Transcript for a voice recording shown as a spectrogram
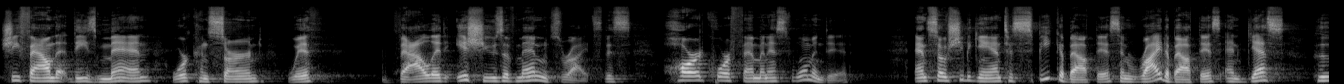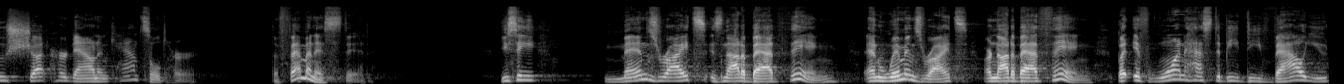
she found that these men were concerned with valid issues of men's rights. This hardcore feminist woman did. And so she began to speak about this and write about this, and guess who shut her down and canceled her? The feminists did. You see, men's rights is not a bad thing, and women's rights are not a bad thing. But if one has to be devalued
